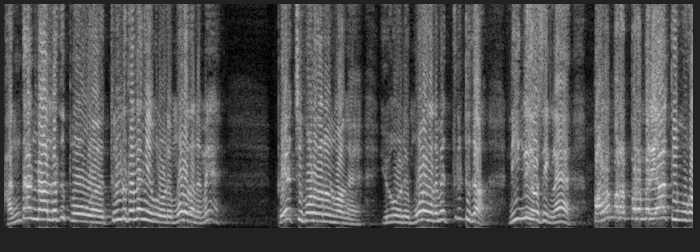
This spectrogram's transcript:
அந்த நாள்லது இப்போ திருடுதானங்க இவங்களுடைய மூலதனமே. பேச்சு மூலதனம்வாங்க இவங்களுடைய மூலதனமே திருட்டு தான் நீங்களே யோசிங்களேன். பரம்பரை பரம்பரையா திமுக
